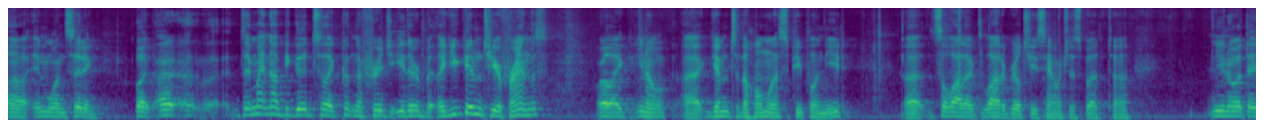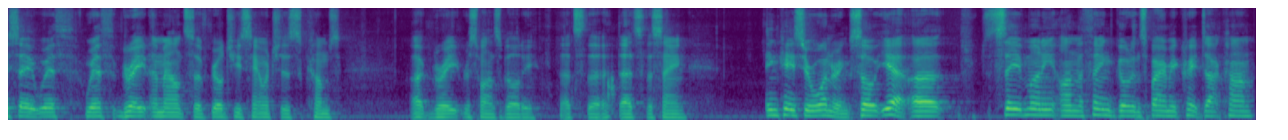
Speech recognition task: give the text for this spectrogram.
uh, in one sitting. But uh, uh, they might not be good to like put in the fridge either. But like you give them to your friends or like you know uh, give them to the homeless people in need. Uh, it's a lot of lot of grilled cheese sandwiches, but uh, you know what they say with with great amounts of grilled cheese sandwiches comes a great responsibility. That's the that's the saying. In case you're wondering, so yeah, uh, save money on the thing. Go to inspiremecrate.com,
